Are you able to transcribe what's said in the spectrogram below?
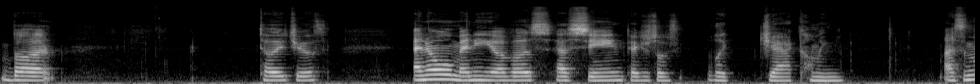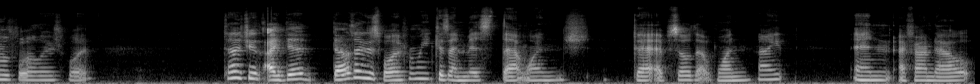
But tell you the truth, I know many of us have seen pictures of like Jack coming. I seen no spoilers, but tell you the truth, I did. That was actually a spoiler for me because I missed that one, sh- that episode that one night, and I found out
